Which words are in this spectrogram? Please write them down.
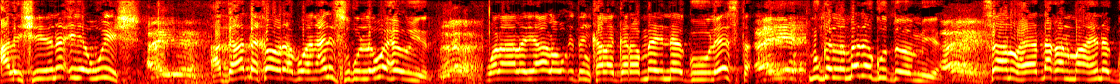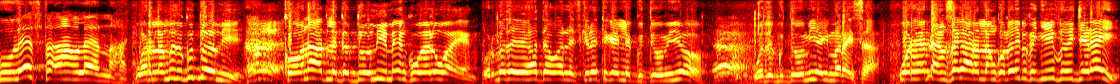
Cali shiine iyo wiish. Hadda hadda ka hor abwaan cali sugulle wuxuu yidhi walaalayaalow idinkala garamayna guulaysta. Mugallamada guddoomiye saanu heerdhaqan maahina guulaysta aan leennahay war lamada guddoomiye koonaad la gadoomiye ma inku weelo waayeen? Warmadayo hadda waa layskala tegay la guddoomiyo wada guddoomiyay maraysaa. War hedhansagaara lankoloybika jiifada jaray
